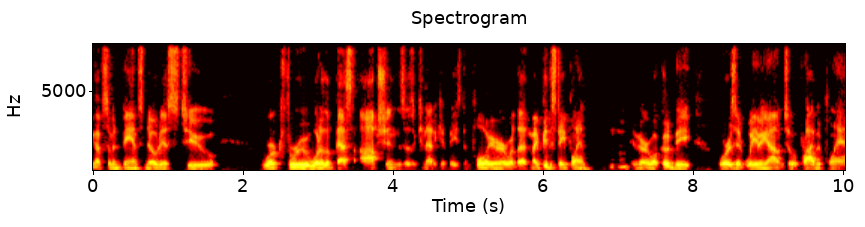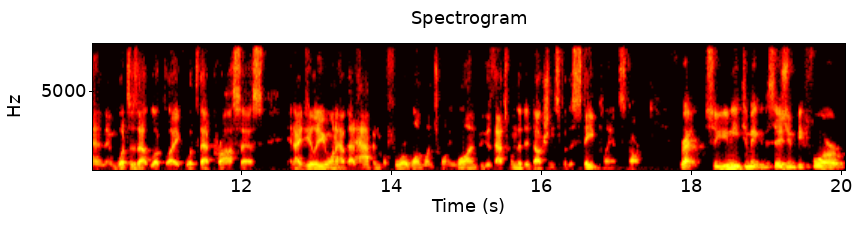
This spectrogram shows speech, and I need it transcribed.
you have some advance notice to work through what are the best options as a Connecticut based employer, or that might be the state plan, Mhm. it very well could be, or is it waiving out into a private plan? And what does that look like? What's that process? And ideally, you want to have that happen before 1 121 because that's when the deductions for the state plan start. Right. So you need to make a decision before,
